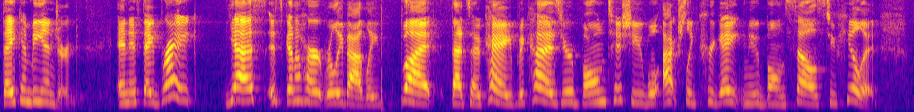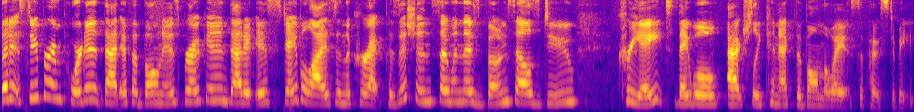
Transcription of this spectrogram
they can be injured. And if they break, yes, it's going to hurt really badly, but that's okay because your bone tissue will actually create new bone cells to heal it. But it's super important that if a bone is broken, that it is stabilized in the correct position so when those bone cells do create, they will actually connect the bone the way it's supposed to be.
